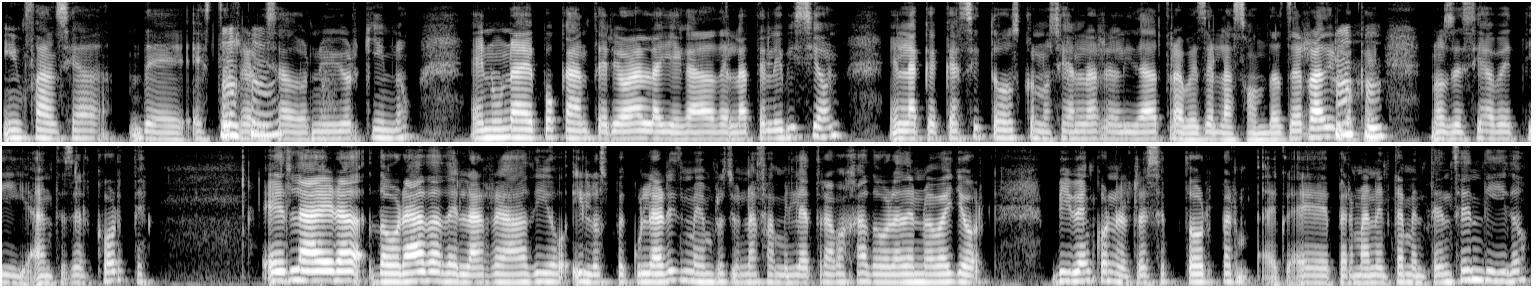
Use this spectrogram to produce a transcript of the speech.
infancia de este uh -huh. realizador neoyorquino en una época anterior a la llegada de la televisión, en la que casi todos conocían la realidad a través de las ondas de radio, uh -huh. lo que nos decía Betty antes del corte. Es la era dorada de la radio y los peculiares miembros de una familia trabajadora de Nueva York viven con el receptor per, eh, permanentemente encendido,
